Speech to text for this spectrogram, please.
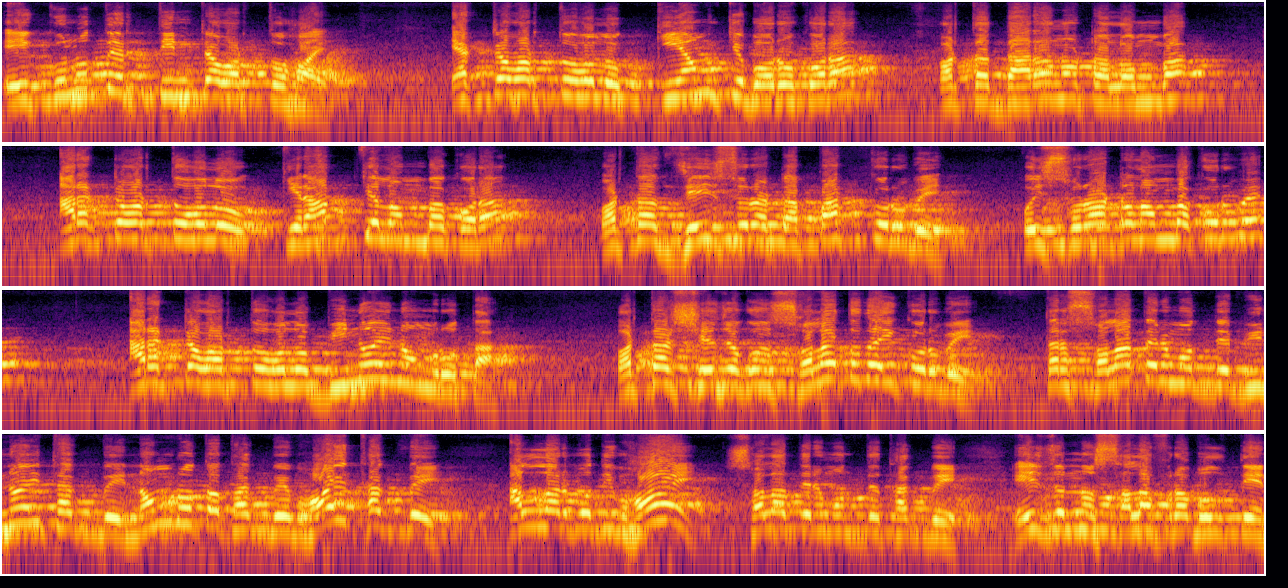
এই কুনুতের তিনটা অর্থ হয়। একটা অর্থ হলো কিয়ামকে বড় করা, অর্থাৎ দাঁড়ানোটা লম্বা। আরেকটা অর্থ হলো কেরাতকে লম্বা করা, অর্থাৎ যেই সোরাটা পাঠ করবে, ওই সোরাটা লম্বা করবে। আরেকটা অর্থ হলো বিনয় নম্রতা, অর্থাৎ সে যখন সলাত আদায় করবে, তার সলাতের মধ্যে বিনয় থাকবে, নম্রতা থাকবে, ভয় থাকবে, আল্লাহর প্রতি ভয় সলাতের মধ্যে থাকবে। এই জন্য সালাফরা বলতেন,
